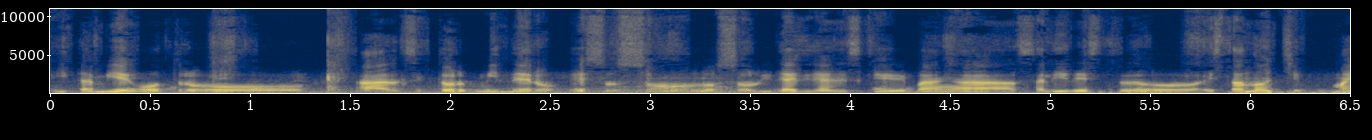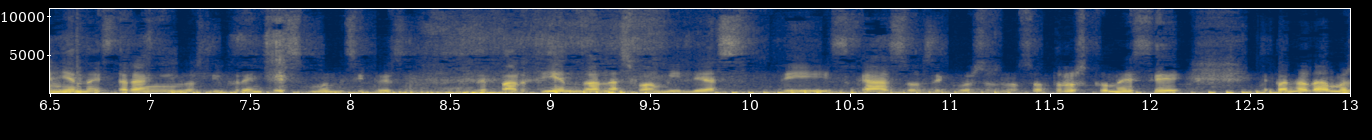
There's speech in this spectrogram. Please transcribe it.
y también otro al sector minero. Esos son los solidaridades que van a salir esto, esta noche, mañana estarán en los diferentes municipios repartiendo a la familias de escasos recursos. Nosotros con ese panorama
